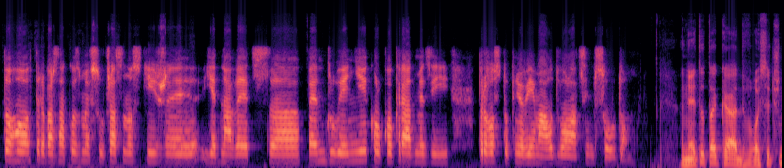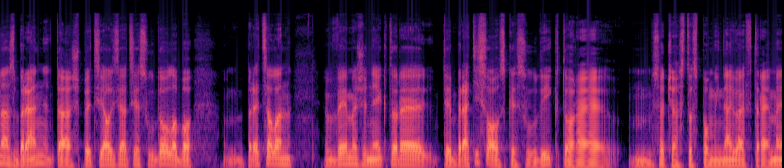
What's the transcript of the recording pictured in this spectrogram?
toho, treba ako sme v súčasnosti, že jedna vec e, pendluje niekoľkokrát medzi prvostupňovým a odvolacím súdom. A nie je to taká dvojsečná zbraň, tá špecializácia súdov, lebo predsa len vieme, že niektoré tie bratislavské súdy, ktoré sa často spomínajú aj v tréme,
